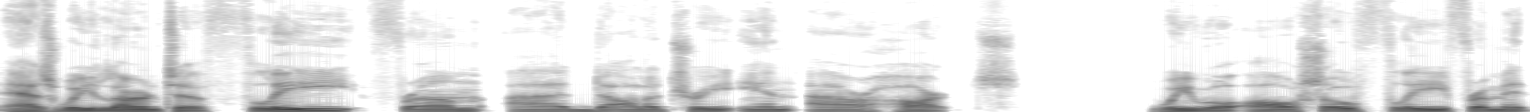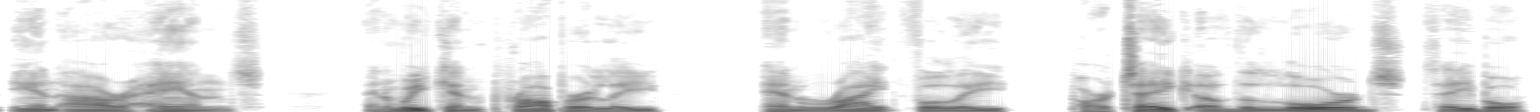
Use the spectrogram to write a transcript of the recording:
as we learn to flee from idolatry in our hearts, we will also flee from it in our hands, and we can properly and rightfully partake of the Lord's table,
